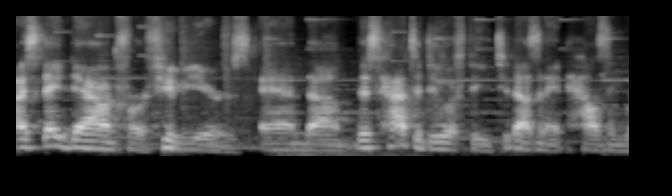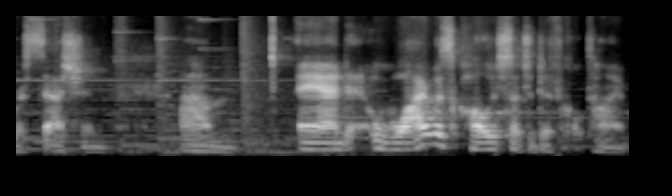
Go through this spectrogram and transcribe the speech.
I stayed down for a few years, and um, this had to do with the 2008 housing recession. Um, and why was college such a difficult time?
